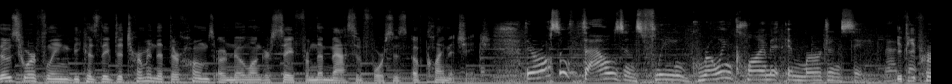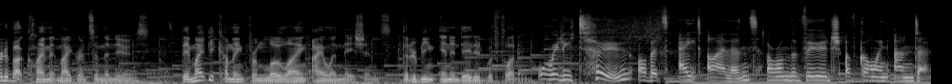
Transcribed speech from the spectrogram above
those who are fleeing because they've determined that their homes are no longer safe from the massive forces of climate change. There are also thousands fleeing growing climate emergency. If you've heard about climate migrants in the news, they might be coming from low lying island nations that are being inundated with flooding. Already two of its eight islands are on the verge of going under,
